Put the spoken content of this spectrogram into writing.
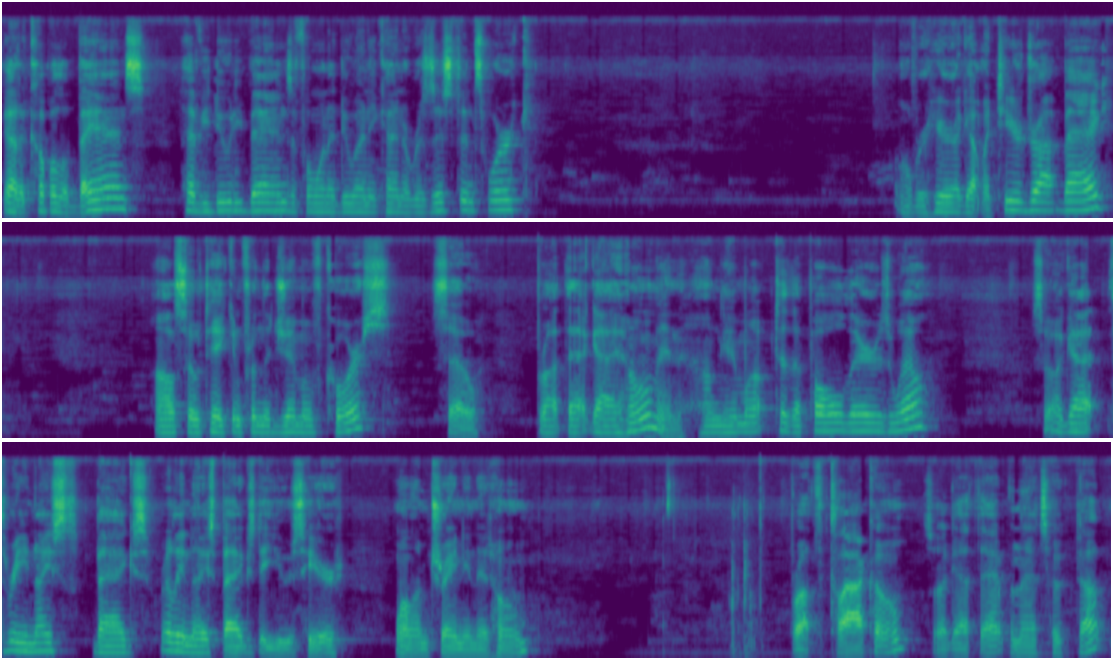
got a couple of bands heavy duty bands if I want to do any kind of resistance work. Over here I got my teardrop bag. Also taken from the gym of course. So brought that guy home and hung him up to the pole there as well. So I got three nice bags, really nice bags to use here while I'm training at home. Brought the clock home, so I got that when that's hooked up.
